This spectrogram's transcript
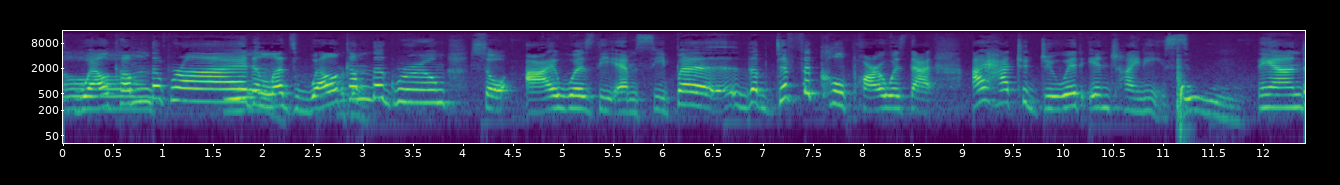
on. welcome the bride Yeah. and let's welcome Okay. the groom. So I was the MC, but the difficult part was that I had to do it in Chinese. And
